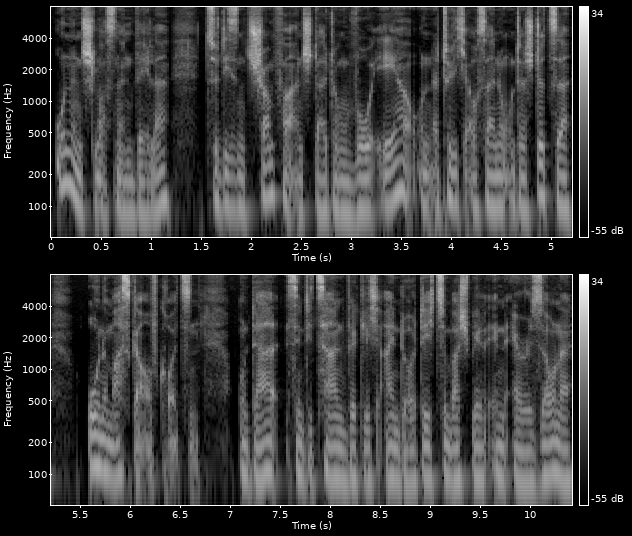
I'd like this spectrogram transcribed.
unentschlossenen Wähler zu diesen Trump-Veranstaltungen, wo er und natürlich auch seine Unterstützer ohne Maske aufkreuzen. Und da sind die Zahlen wirklich eindeutig. Zum Beispiel in Arizona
